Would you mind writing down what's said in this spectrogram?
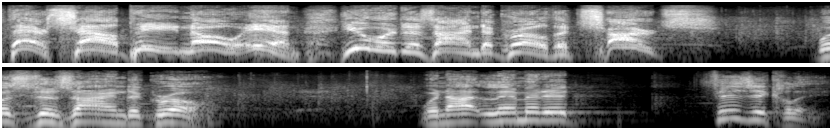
there shall be no end. You were designed to grow. The church was designed to grow. We're not limited physically.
